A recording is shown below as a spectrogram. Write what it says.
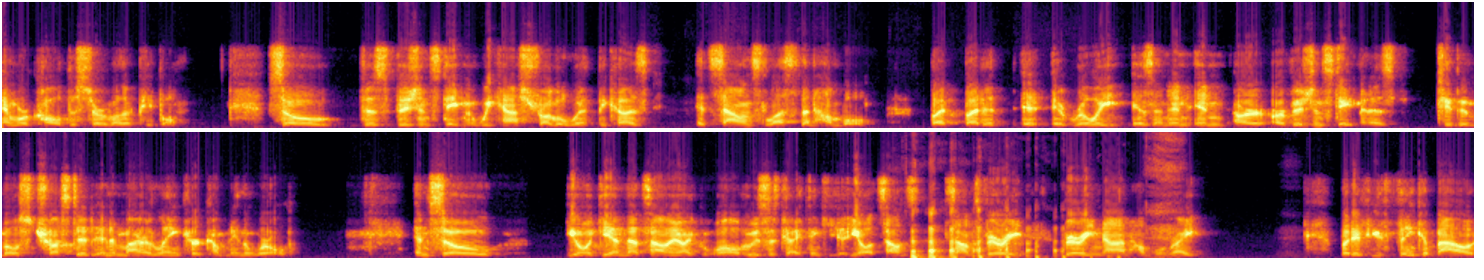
and we're called to serve other people. So this vision statement we kind of struggle with because it sounds less than humble but but it, it, it really isn't. And, and our, our vision statement is to the most trusted and admired lawn care company in the world. And so, you know, again, that sounding like, well, who's this guy? I think you know, it sounds it sounds very very non humble, right? But if you think about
